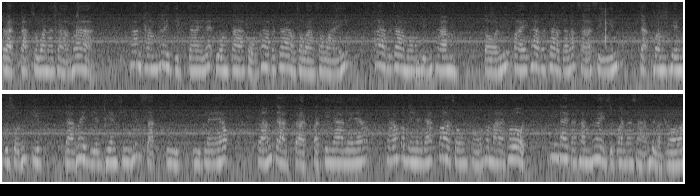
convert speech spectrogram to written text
ตรัสกับสุวรรณสามว่า ท่านทำให้จิตใจและดวงตาของข้าพเจ้าสว่างสวัยข้าพเจ้ามองเห็นธรรมต่อนนี้ไปข้าพเจ้าจะรักษาศีล จะบำเพ็ญกุศลกิจ จะไม่เบียดเบียนชีวิตสัตว์อื่นอีกแล้ว หลังจากตรัสปฏิญาณแล้วเท้ากบิลยักษ์ก็ทรงขอขมาโทษ ที่ได้กระทำให้สุวรรณสามเดือดร้อน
